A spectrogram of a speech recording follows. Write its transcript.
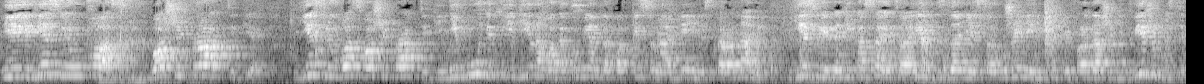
И если у вас в вашей практике, если у вас в вашей практике не будет единого документа, подписанного обеими сторонами, если это не касается аренды здания, сооружения или купли-продажи недвижимости,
